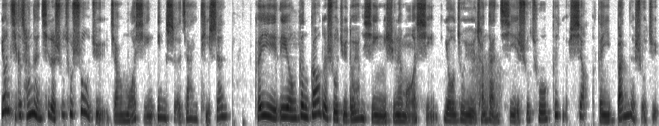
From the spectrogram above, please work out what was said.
用几个传感器的输出数据，将模型映射加以提升，可以利用更高的数据多样性训练模型，有助于传感器输出更有效、更一般的数据。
